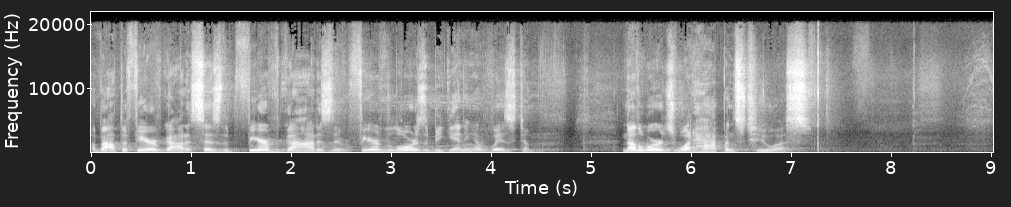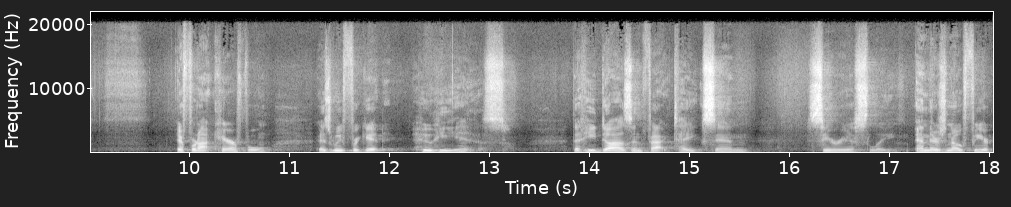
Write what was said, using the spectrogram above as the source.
about the fear of God. It says, The fear of God is the fear of the Lord is the beginning of wisdom. In other words, what happens to us if we're not careful is we forget who He is. That He does, in fact, take sin seriously. And there's no fear.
